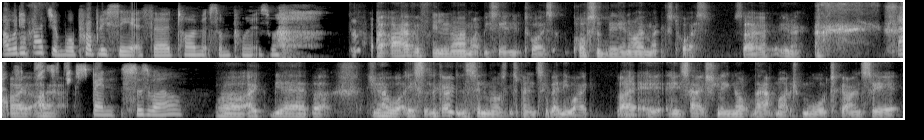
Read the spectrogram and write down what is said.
I would imagine we'll probably see it a third time at some point as well. I, I have a feeling I might be seeing it twice, possibly in IMAX twice. So you know, That's I- I- expense as well. well, I yeah, but do you know what? It's going to the cinema is expensive anyway. Like it, it's actually not that much more to go and see it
